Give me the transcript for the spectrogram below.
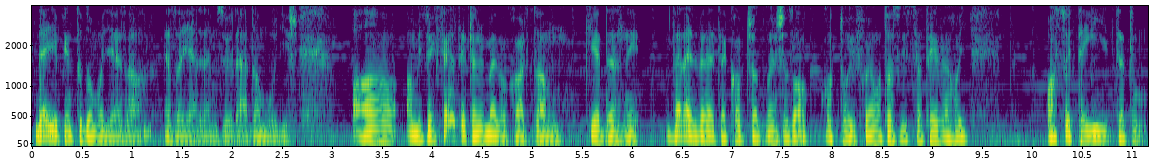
De egyébként tudom, hogy ez a, ez a jellemző rád amúgy is. A, amit még feltétlenül meg akartam kérdezni, veled, veletek kapcsolatban és az alkotói folyamathoz visszatérve, hogy az, hogy te így, tehát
